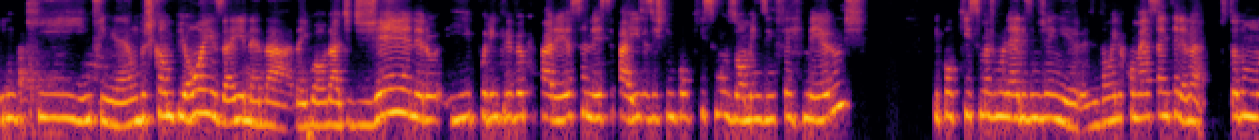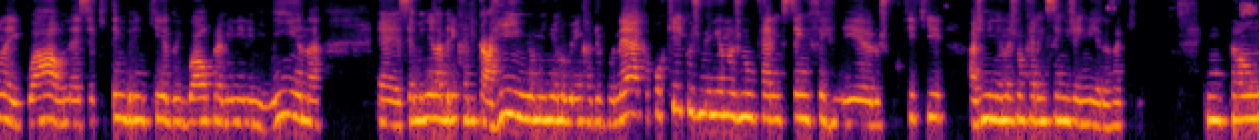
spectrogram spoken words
em que, enfim, é um dos campeões aí, né, da, da igualdade de gênero, e por incrível que pareça, nesse país existem pouquíssimos homens enfermeiros e pouquíssimas mulheres engenheiras. Então ele começa a entender, né, se todo mundo é igual, né, se aqui tem brinquedo igual para menina e menina, é, se a menina brinca de carrinho e o menino brinca de boneca, por que, que os meninos não querem ser enfermeiros? Por que, que as meninas não querem ser engenheiras aqui? Então,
